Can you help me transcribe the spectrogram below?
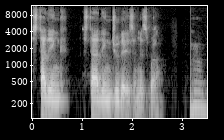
studying, studying Judaism as well. Mm -hmm.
